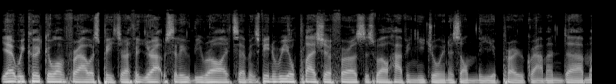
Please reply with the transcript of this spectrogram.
Yeah, we could go on for hours, Peter. I think you're absolutely right. Um, it's been a real pleasure for us as well having you join us on the program. And um,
